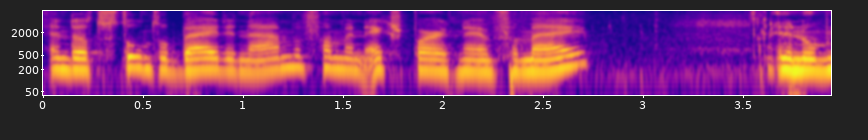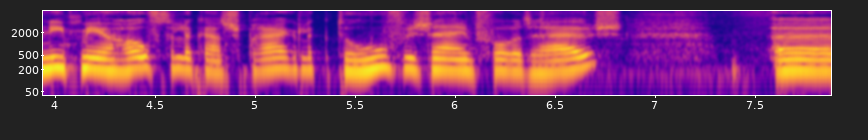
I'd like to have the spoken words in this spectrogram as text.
En dat stond op beide namen van mijn ex-partner en van mij. En om niet meer hoofdelijk aansprakelijk te hoeven zijn voor het huis... eh,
